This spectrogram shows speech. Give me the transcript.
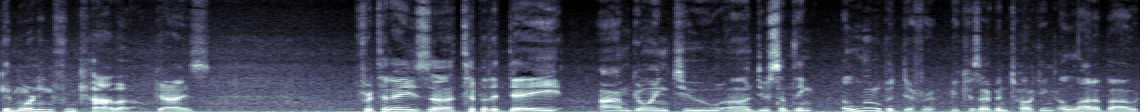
Good morning from Cabo, guys. For today's uh, tip of the day, I'm going to uh, do something a little bit different because I've been talking a lot about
